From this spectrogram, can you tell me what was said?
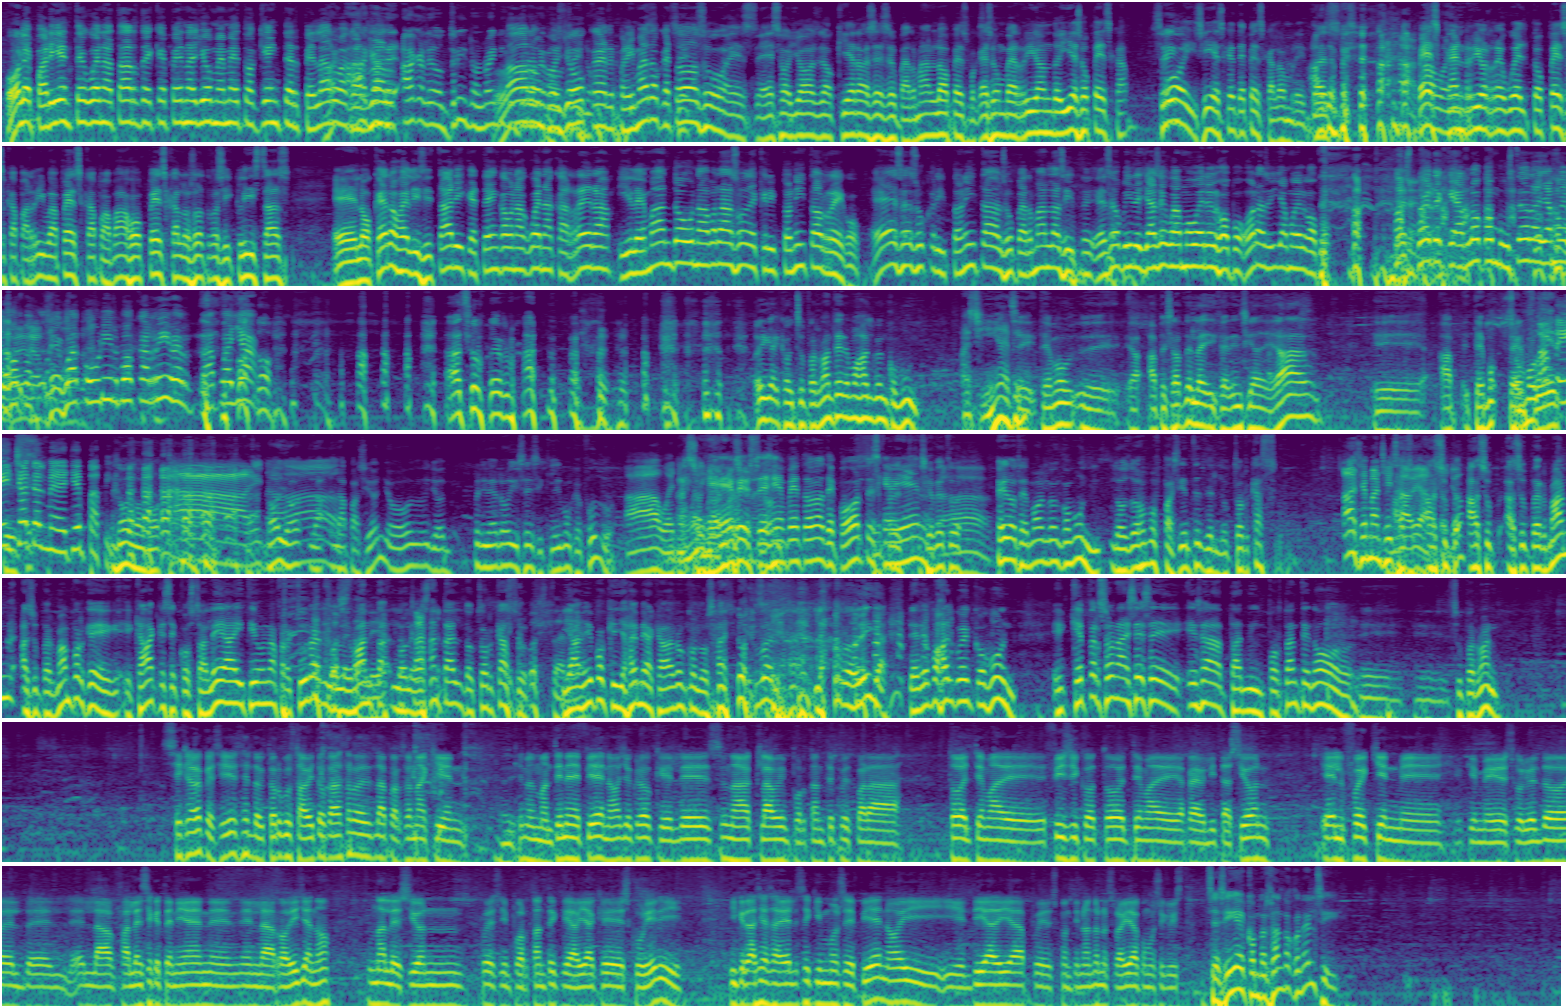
Hola, pariente, buena tarde. Qué pena yo me meto aquí a interpelar o a agarrar. Hágale, don Trino, no hay ningún Claro, pues yo, primero que todo, eso yo, yo quiero a ese Superman López porque es un berriondo y eso pesca. Sí. Uy, sí, es que te pesca el hombre. Ah, pesca, pesca en río revuelto, pesca para arriba, pesca para abajo, pesca a los otros ciclistas. Eh, lo quiero felicitar y que tenga una buena carrera. Y le mando un abrazo de Kryptonita Orrego. Ese es su Kryptonita, Superman. La, eso, mire, ya se va a mover el jopo. Ahora sí ya mueve el jopo. Después de que habló con usted, ahora ya mueve el jopo. Se fue a cubrir Boca River. Está para allá. a Superman. Oiga, con Superman tenemos algo en común. ¿Ah, sí? Sí, tenemos, eh, a pesar de la diferencia de edad, eh, a, temo, del Medellín, papi. No, no, no. no, yo, la, pasión, yo, yo primero hice ciclismo que fútbol. Ah, bueno. Así jefe, usted siempre en todos los deportes, qué bien. Ah. pero tenemos algo en común. Los dos somos pacientes del doctor Castro. Ah, ese man sí sabe. A, a, Superman, a Superman porque cada que se costalea y tiene una fractura, lo levanta, lo levanta el doctor Castro. Y a mí porque ya se me acabaron con los años las la rodillas. Tenemos algo en común. Eh, ¿Qué persona es ese, esa tan importante, no, eh, eh, Superman? Sí, claro que sí, es el doctor Gustavito Castro, es la persona quien, quien nos mantiene de pie, ¿no? Yo creo que él es una clave importante pues para todo el tema de físico, todo el tema de rehabilitación. Él fue quien me, quien me descubrió el, la falencia que tenía en, en, la rodilla, ¿no? Una lesión pues importante que había que descubrir y, y gracias a él seguimos de pie, ¿no? Y, el día a día pues continuando nuestra vida como ciclista. ¿Se sigue conversando con él, sí?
